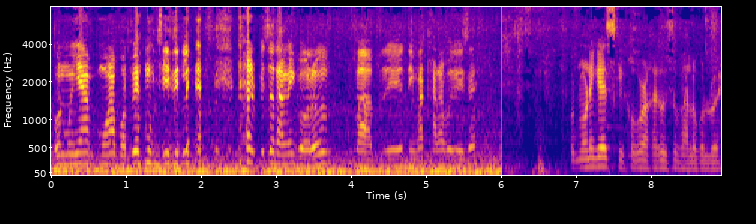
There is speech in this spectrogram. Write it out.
আঘোণমহীয়া মৰা ফটোৱে মোক দি দিলে। তাৰপিছত আমি গ'লোঁ। বাপৰে দিমাগ খাৰাপ হৈ গৈছে। গুড মৰ্ণিং গাইজ কি খবৰ? আশা কৰিছোঁ ভাল সকলোৰে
